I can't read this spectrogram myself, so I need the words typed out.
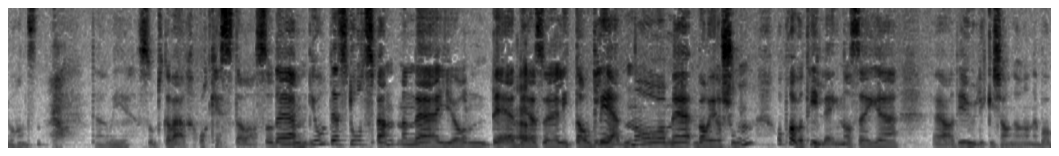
Johansen. Johansen. Der vi, som skal være orkester. da. Så det, jo, det er stort spenn, men det, gjør, det er det som er litt av gleden og med variasjonen. Å prøve å tilegne seg eh, ja, de ulike sjangerne på,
